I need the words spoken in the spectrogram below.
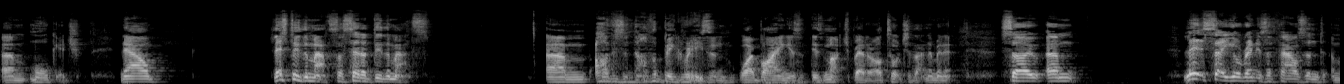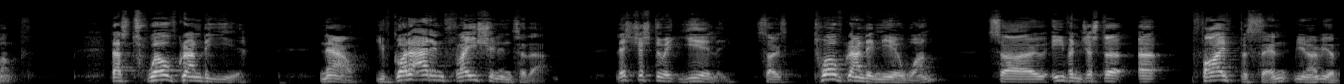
um, mortgage. Now, let's do the maths. I said I'd do the maths. Um, oh, there's another big reason why buying is, is much better. I'll talk to you that in a minute. So, um, let's say your rent is a thousand a month. That's 12 grand a year. Now, you've got to add inflation into that. Let's just do it yearly. So it's 12 grand in year one. So even just a, a 5%, you know, you're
